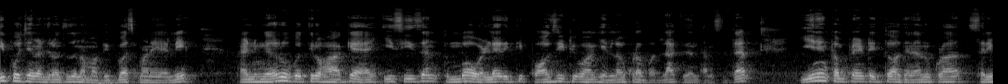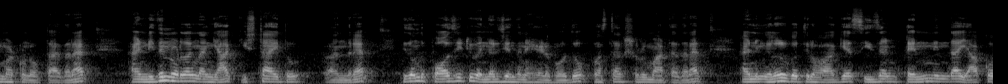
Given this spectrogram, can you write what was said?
ಈ ಪೂಜೆ ನಡೆದಿರುವಂಥದ್ದು ನಮ್ಮ ಬಿಗ್ ಬಾಸ್ ಮನೆಯಲ್ಲಿ. ಆ್ಯಂಡ್ ನಿಮಗೆಲ್ಲರೂ ಗೊತ್ತಿರೋ ಹಾಗೆ ಈ ಸೀಸನ್ ತುಂಬ ಒಳ್ಳೆ ರೀತಿ ಪಾಸಿಟಿವ್ ಆಗಿ ಎಲ್ಲವೂ ಕೂಡ ಬದಲಾಗ್ತಿದೆ ಅಂತ ಅನಿಸುತ್ತೆ. ಏನೇನು ಕಂಪ್ಲೇಂಟ್ ಇತ್ತು ಅದನ್ನೆಲ್ಲನೂ ಕೂಡ ಸರಿ ಮಾಡ್ಕೊಂಡು ಹೋಗ್ತಾ ಇದ್ದಾರೆ. ಆ್ಯಂಡ್ ಇದನ್ನು ನೋಡಿದಾಗ ನಂಗೆ ಯಾಕೆ ಇಷ್ಟ ಆಯಿತು ಅಂದರೆ ಇದೊಂದು ಪಾಸಿಟಿವ್ ಎನರ್ಜಿ ಅಂತಲೇ ಹೇಳ್ಬೋದು. ಹೊಸದಾಗಿ ಶುರು ಮಾಡ್ತಾ ಇದ್ದಾರೆ ಆ್ಯಂಡ್ ನಿಮಗೆಲ್ಲರಿಗೂ ಗೊತ್ತಿರೋ ಹಾಗೆ ಸೀಸನ್ ಟೆನ್ನಿಂದ ಯಾಕೋ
